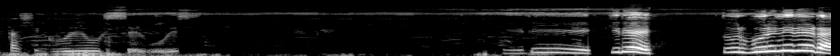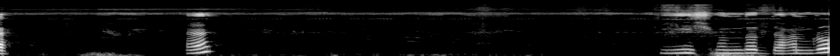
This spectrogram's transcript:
আকাশে ঘুড়ি উঠছে কিরে কিরে, তোর ঘুড়ি নি রে এটা? হ্যাঁ? কি সুন্দর ধান গো।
